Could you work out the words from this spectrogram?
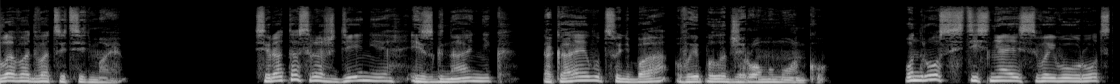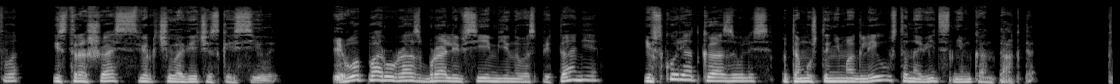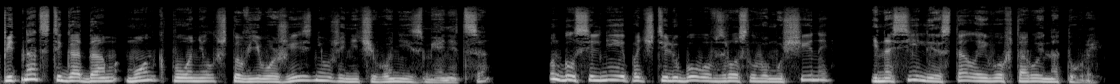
Глава двадцать седьмая. Сирота с рождения, изгнанник, такая вот судьба выпала Джерому Монку. Он рос, стесняясь своего уродства и страшась сверхчеловеческой силы. Его пару раз брали в семьи на воспитание и вскоре отказывались, потому что не могли установить с ним контакта. К пятнадцати годам Монк понял, что в его жизни уже ничего не изменится. Он был сильнее почти любого взрослого мужчины, и насилие стало его второй натурой.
